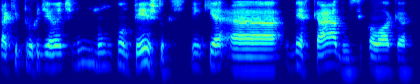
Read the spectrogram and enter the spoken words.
daqui por diante, num, num contexto em que a, a, o mercado se coloca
